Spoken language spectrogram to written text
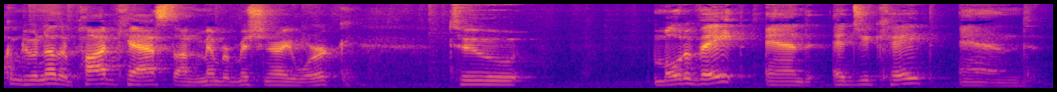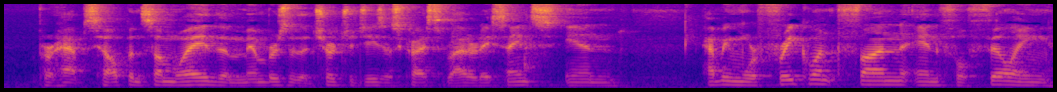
welcome to another podcast on member missionary work to motivate and educate and perhaps help in some way the members of the Church of Jesus Christ of Latter day Saints in having more frequent, fun, and fulfilling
